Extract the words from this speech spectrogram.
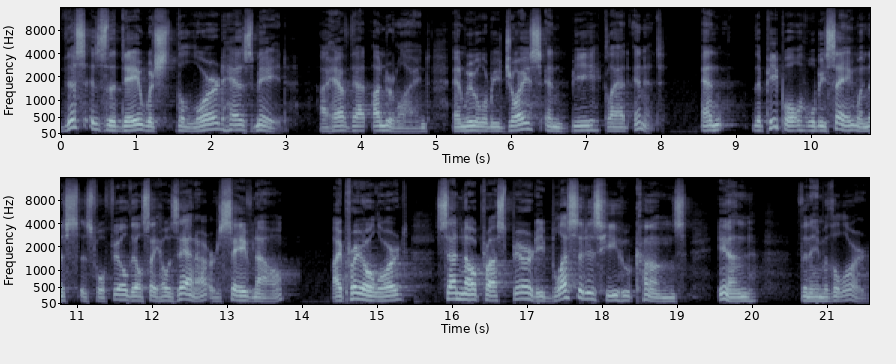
This is the day which the Lord has made. I have that underlined, and we will rejoice and be glad in it. And the people will be saying, when this is fulfilled, they'll say, Hosanna, or save now. I pray, O Lord, send now prosperity. Blessed is he who comes in the name of the Lord.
